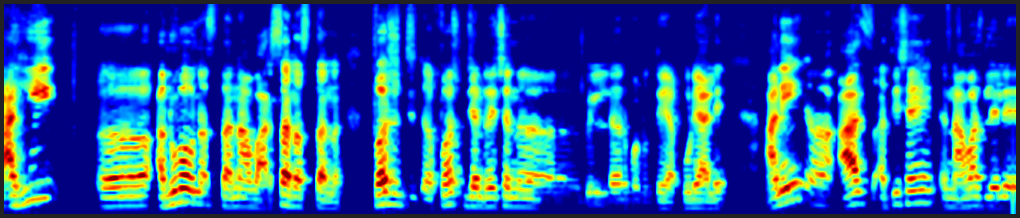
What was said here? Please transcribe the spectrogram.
काही अनुभव नसताना वारसा नसताना फर्स्ट फर्स्ट जनरेशन बिल्डर म्हणून ते पुढे आले. आणि आज अतिशय नावाजलेले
